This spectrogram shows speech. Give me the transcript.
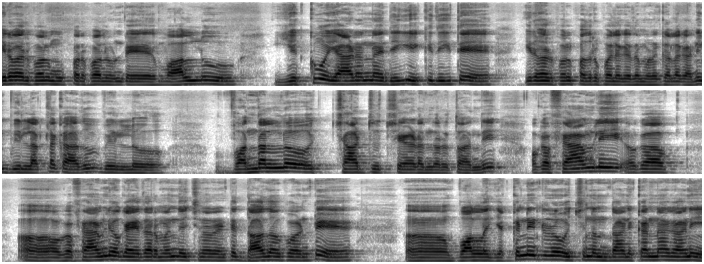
ఇరవై రూపాయలు ముప్పై రూపాయలు ఉంటే వాళ్ళు ఎక్కువ ఏడన్నా దిగి ఎక్కి దిగితే ఇరవై రూపాయలు పది రూపాయలే కదా మనకల్లా. కానీ వీళ్ళు అట్లా కాదు. వీళ్ళు వందల్లో ఛార్జ్ చేయడం జరుగుతుంది. ఒక ఫ్యామిలీ ఒక ఒక ఫ్యామిలీ ఒక ఐదారు మంది వచ్చినారంటే దాదాపు అంటే వాళ్ళ ఎక్కడి నుండినో వచ్చిన దానికన్నా కానీ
